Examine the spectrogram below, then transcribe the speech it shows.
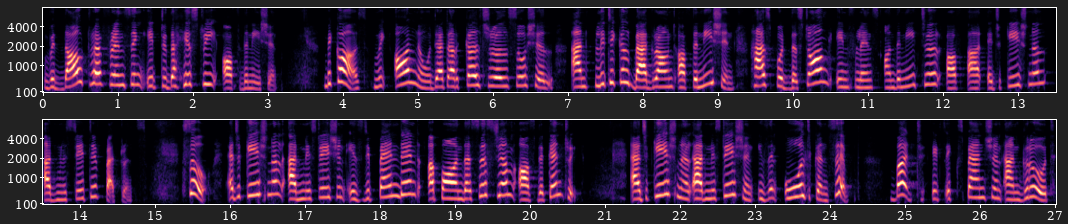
without referencing it to the history of the nation because we all know that our cultural, social and political background of the nation has put the strong influence on the nature of our educational administrative patterns. So, educational administration is dependent upon the system of the country. Educational administration is an old concept, but its expansion and growth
